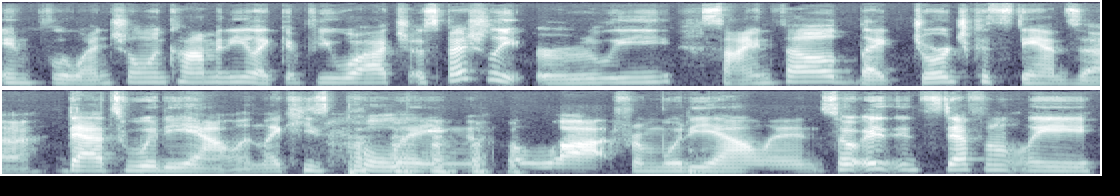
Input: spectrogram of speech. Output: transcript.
influential in comedy. Like if you watch especially early Seinfeld, like George Costanza, that's Woody Allen. Like he's pulling a lot from Woody Allen. So it, it's definitely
